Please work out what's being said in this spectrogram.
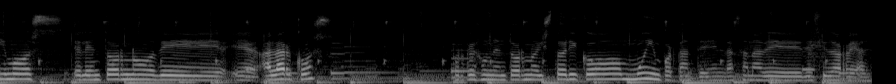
Elegimos el entorno de eh, Alarcos porque es un entorno histórico muy importante en la zona de Ciudad Real.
